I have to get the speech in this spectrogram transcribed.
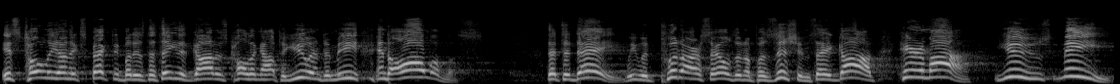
It's totally unexpected, but it's the thing that God is calling out to you and to me and to all of us. That today we would put ourselves in a position, say, God, here am I, use me.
